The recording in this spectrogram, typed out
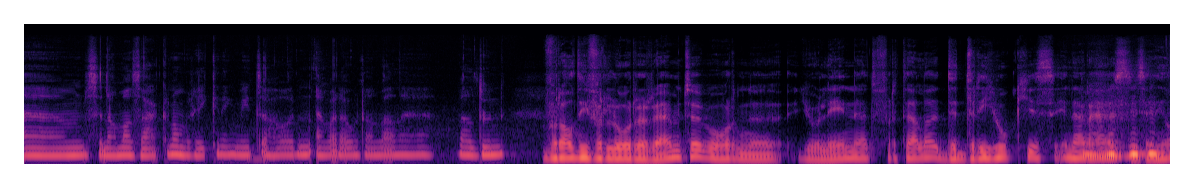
Um, dat zijn allemaal zaken om rekening mee te houden en wat we dan wel, uh, wel doen. Vooral die verloren ruimte, we hoorden uh, Jolene net vertellen, de driehoekjes in haar huis, die zijn heel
